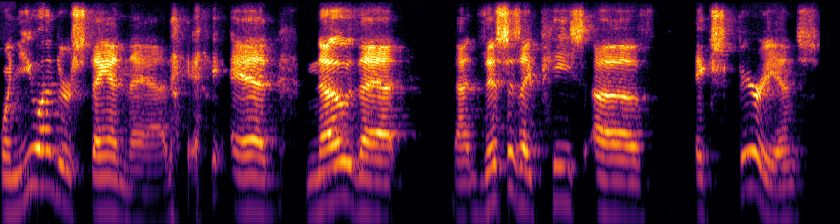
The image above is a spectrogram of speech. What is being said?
when you understand that and know that uh, this is a piece of experience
